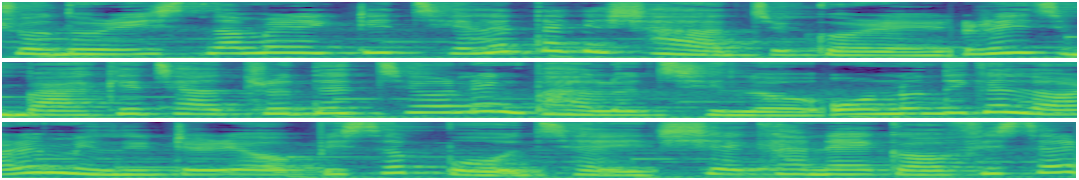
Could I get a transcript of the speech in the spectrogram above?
শুধু রিস নামের একটি ছেলে তাকে সাহায্য করে। রিচ বাকি ছাত্রদের চেয়ে অনেক ভালো ছিল। অন্যদিকে লরে মিলিটারি অফিসার পৌঁছায়। সেখানে এক অফিসার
